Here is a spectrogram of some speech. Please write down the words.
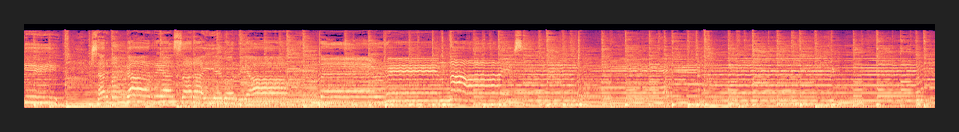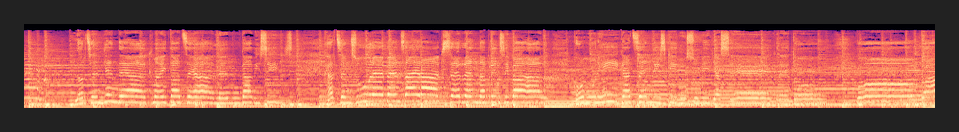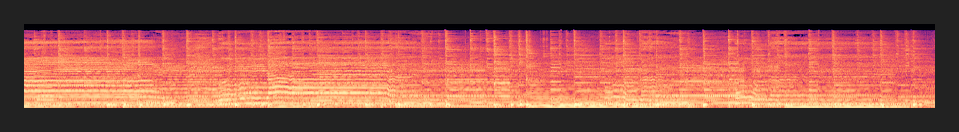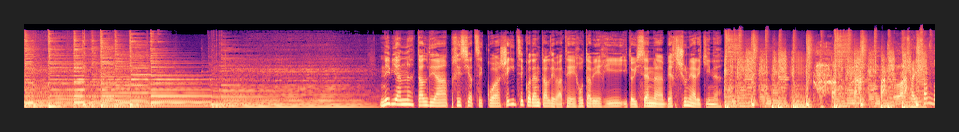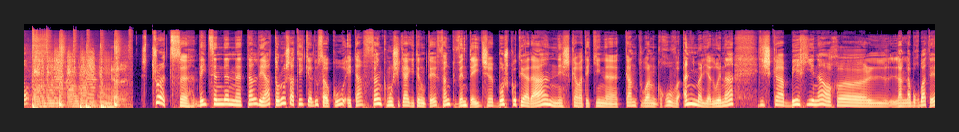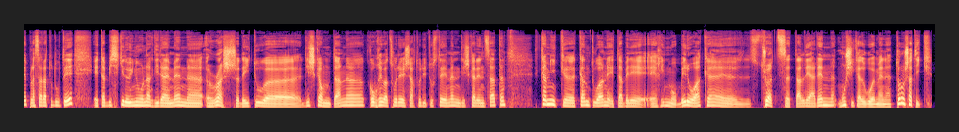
argiki Sarmangarria zara iegorria Lortzen jendeak maitatzea lehen da biziz Jartzen zure pentsaerak zerrenda principal. Komunikatzen dizkigu zumila Nebian taldea preziatzekoa, segitzeko den talde bat, errota berri, ito izen bertsunearekin. Lasa izan do. Struts deitzen den taldea tolosatik heldu zauku eta funk musika egiten dute, funk vintage, boskotea da, neska batekin eh, kantuan groove animalia duena, diska berriena hor uh, lan labur bate, plazaratu dute, eta bizikido inu honak dira hemen uh, rush deitu uh, diska muntan, kobre batzure sartu dituzte hemen diskaren zat, Kamik eh, kantuan eta bere erritmo beroak uh, Struts taldearen musika dugu hemen tolosatik.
